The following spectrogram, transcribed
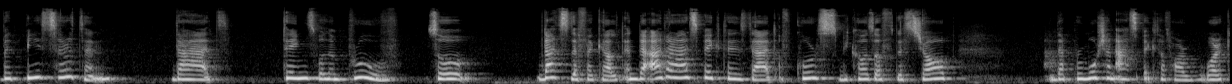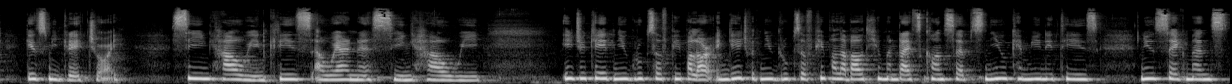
but be certain that things will improve. So that's difficult. And the other aspect is that, of course, because of this job, the promotion aspect of our work gives me great joy. Seeing how we increase awareness, seeing how we educate new groups of people or engage with new groups of people about human rights concepts, new communities, new segments.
